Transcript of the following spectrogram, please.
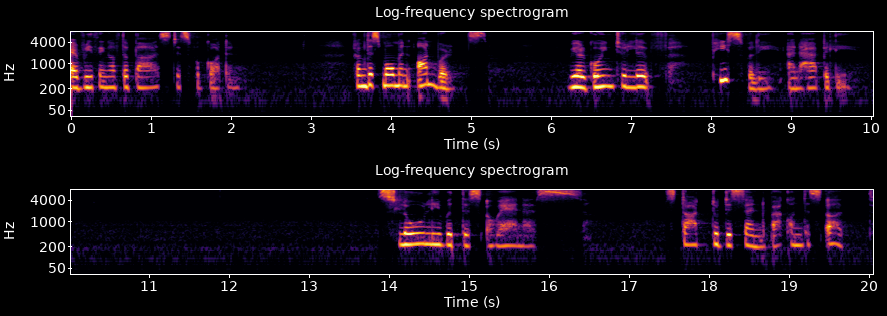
Everything of the past is forgotten From this moment onwards, we are going to live peacefully and happily. Slowly, with this awareness, start to descend back on this earth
